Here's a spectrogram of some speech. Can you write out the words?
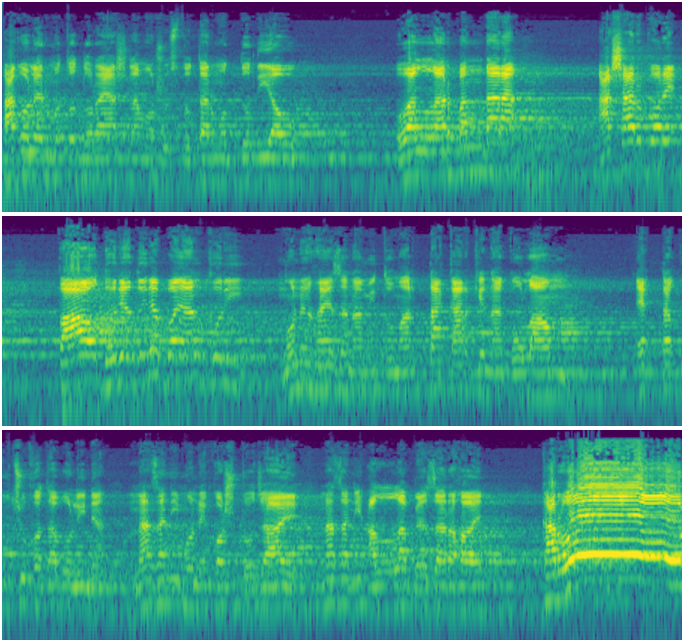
পাগলের মতো দৌড়ায় আসলাম, অসুস্থতার মধ্য দিয়াও। ও আল্লাহর বান্দারা, আসার পরে পাও ধরে ধরে বয়ান করি, মনে হয় যেন আমি তোমার টাকার কেনা গোলাম। একটা উঁচু কথা বলি না না জানি মনে কষ্ট যায়, না জানি আল্লাহ বেজার হয়। কারণ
